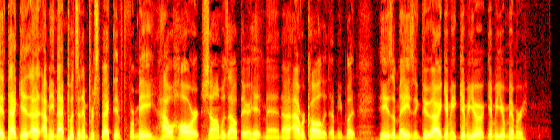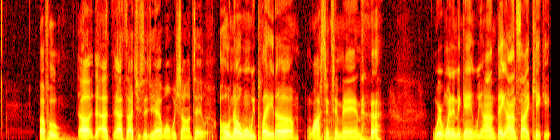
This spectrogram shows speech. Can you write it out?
if that gets, I, I mean, that puts it in perspective for me how hard Sean was out there hitting. Man, I, I recall it. I mean, but he's amazing, dude. All right, give me, give me your, give me your memory of who. Uh, I, I thought you said you had one with Sean Taylor. Oh no, when we played uh Washington, man, we're winning the game. We on they onside kick it.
